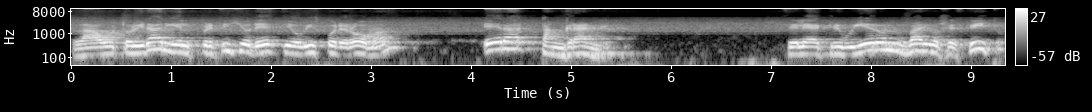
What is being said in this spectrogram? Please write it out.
la autoridad y el prestigio de este obispo de Roma era tan grande. Se le atribuyeron varios escritos,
